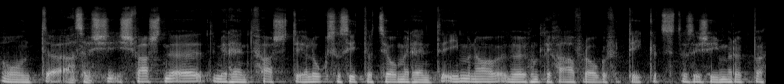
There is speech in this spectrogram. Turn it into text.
Und äh, also es ist fast, äh, wir haben fast die Luxussituation, wir haben immer noch wöchentlich Anfragen für Tickets. Das ist immer etwa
